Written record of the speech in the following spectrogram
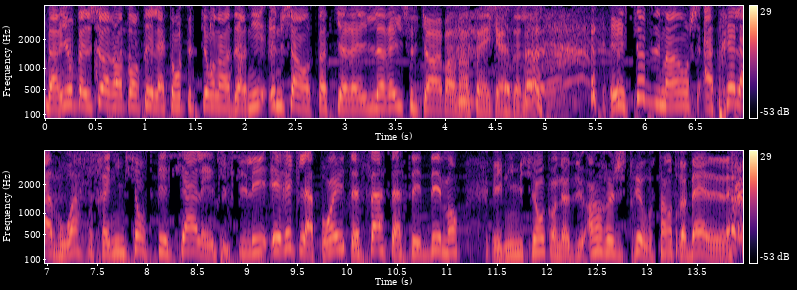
Mario Pelcha a remporté la compétition l'an dernier. Une chance, parce qu'il aurait- il l'aurait eu sur le cœur pendant cinq ans, celle-là. Et ce dimanche, après La Voix, ce sera une émission spéciale intitulée Éric Lapointe face à ses démons. Une émission qu'on a dû enregistrer au Centre Bell.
